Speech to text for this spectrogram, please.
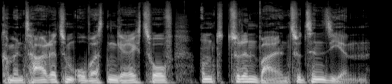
Kommentare zum obersten Gerichtshof und zu den Wahlen zu zensieren.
